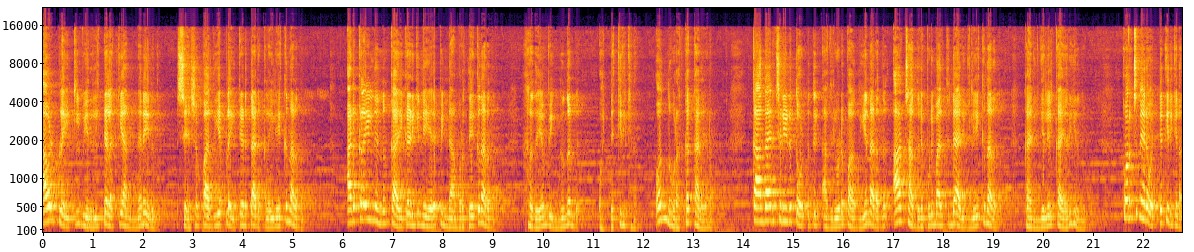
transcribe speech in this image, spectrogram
അവൾ പ്ലേറ്റിൽ വിരലിട്ടിളക്കി അങ്ങനെ ഇരുന്നു. ശേഷം പതിയെ പ്ലേറ്റ് എടുത്ത് അടുക്കളയിലേക്ക് നടന്നു. അടുക്കളയിൽ നിന്നും കൈ കഴുകി നേരെ പിന്നാമ്പുറത്തേക്ക് നടന്നു. ഹൃദയം വിങ്ങുന്നുണ്ട്. ഒറ്റയ്ക്കിരിക്കണം. ഒന്നുറക്ക കരയണം. കാന്താരിച്ചെടിയുടെ തോട്ടത്തിൽ അതിലൂടെ പതിയെ നടന്ന് ആ ചതുരപ്പുളി മരത്തിന്റെ അരികിലേക്ക് നടന്നു. കരിങ്കലിൽ കയറിയിരുന്നു. കുറച്ചു നേരം ഒറ്റക്കിരിക്കണം.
